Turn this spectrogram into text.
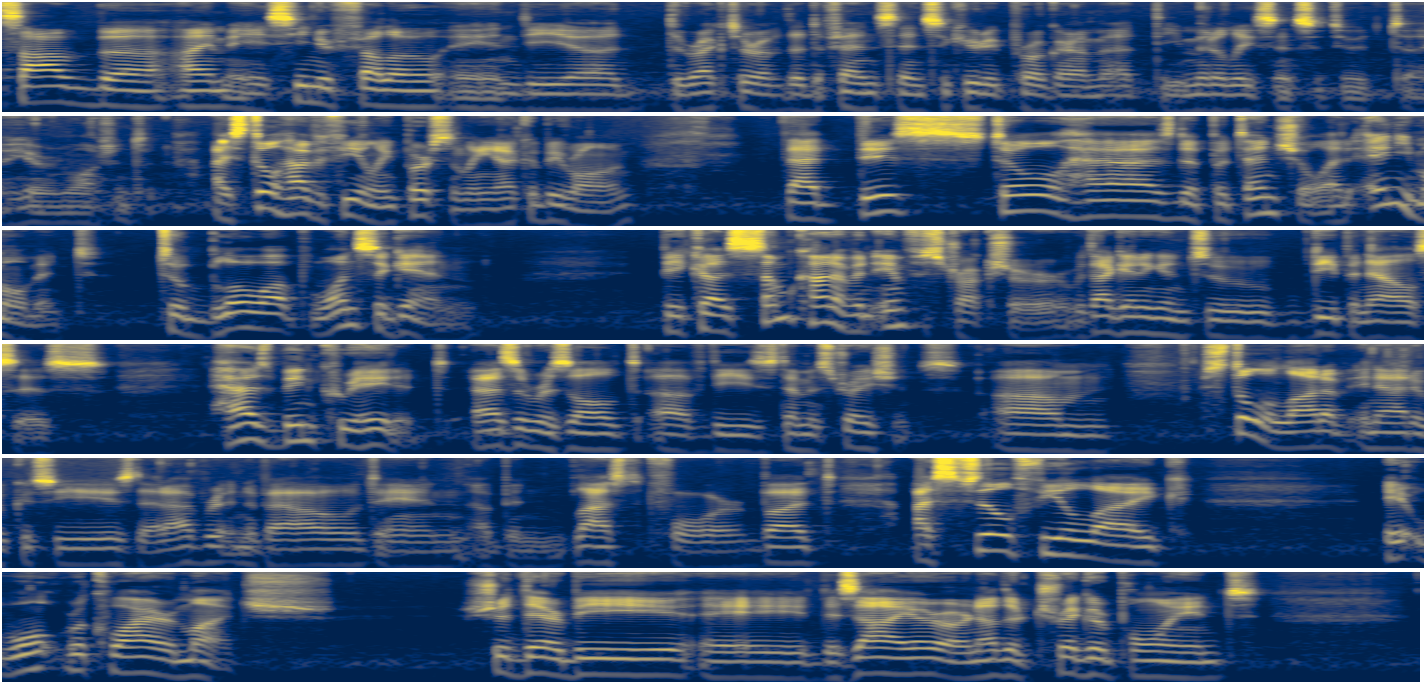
Saab, uh, I'm a senior fellow and the uh, director of the Defense and Security Program at the Middle East Institute uh, here in Washington. I still have a feeling, personally, I could be wrong, that this still has the potential at any moment to blow up once again because some kind of an infrastructure, without getting into deep analysis, has been created as a result of these demonstrations. Um, still a lot of inadequacies that I've written about and I've been blasted for, but I still feel like it won't require much. Should there be a desire or another trigger point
